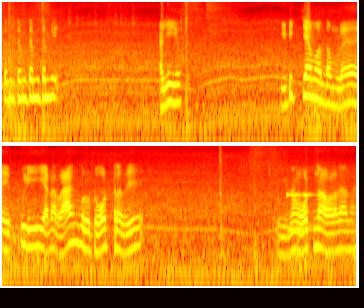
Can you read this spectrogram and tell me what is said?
தம்பி தம்பி தம்பி தம்பி. ஐயோ இடிக்காமல் வந்தோம்ல. எப்படி? ஆனால் ராங் ரூட் ஓட்டுறது. இதுதான் ஓட்டுனா அவ்வளோதாண்ணா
